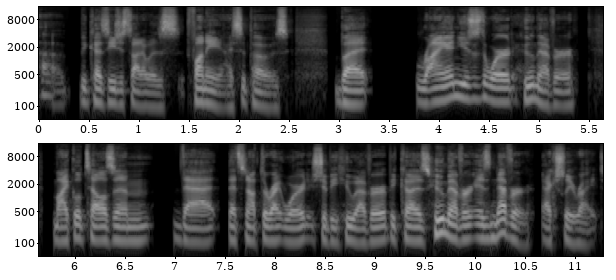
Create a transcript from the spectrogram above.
uh, because he just thought it was funny, I suppose. But Ryan uses the word whomever. Michael tells him that that's not the right word. It should be whoever because whomever is never actually right.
